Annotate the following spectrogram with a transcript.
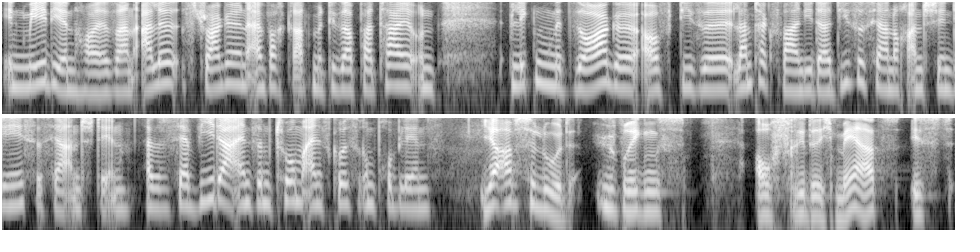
in Medienhäusern. Alle strugglen einfach gerade mit dieser Partei und blicken mit Sorge auf diese Landtagswahlen, die da dieses Jahr noch anstehen, die nächstes Jahr anstehen. Also es ist ja wieder ein Symptom eines größeren Problems. Ja, absolut. Übrigens, auch Friedrich Merz ist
